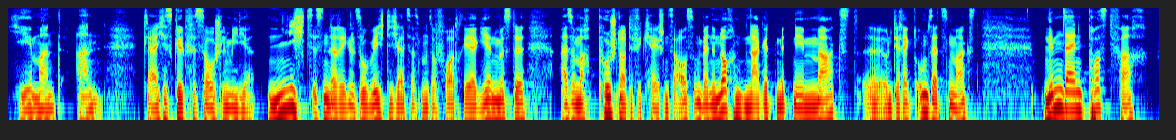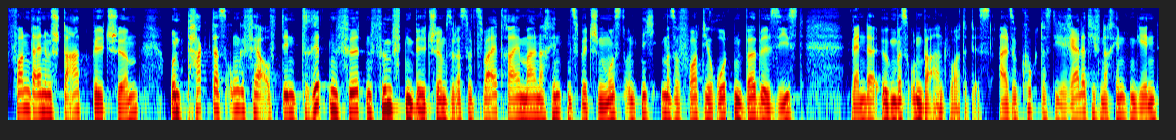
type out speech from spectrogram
jemand an. Gleiches gilt für Social Media. Nichts ist in der Regel so wichtig, als dass man sofort reagieren müsste. Also mach Push-Notifications aus. Und wenn du noch ein Nugget mitnehmen magst äh, und direkt umsetzen magst, Nimm dein Postfach von deinem Startbildschirm und pack das ungefähr auf den dritten, vierten, fünften Bildschirm, sodass du zwei, dreimal nach hinten switchen musst und nicht immer sofort die roten Bubble siehst, wenn da irgendwas unbeantwortet ist. Also guck, dass die relativ nach hinten gehen,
